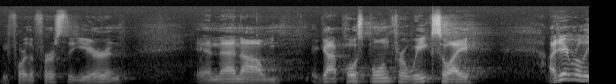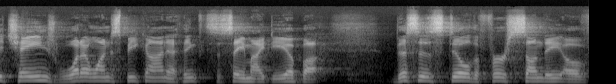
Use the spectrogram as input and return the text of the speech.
before the first of the year, and and then um, it got postponed for a week. So I I didn't really change what I wanted to speak on. I think it's the same idea, but this is still the first Sunday of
